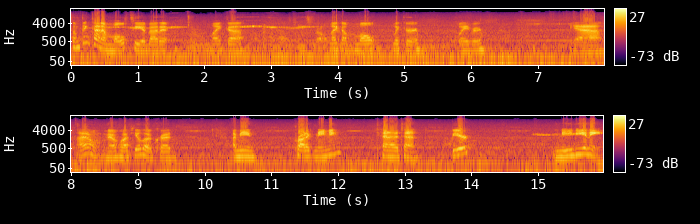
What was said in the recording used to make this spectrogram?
Something kind of malty about it. Like a Like a Maltese Falcon. like a malt liquor flavor. Yeah, I don't know how I feel about crud. I mean, product naming, 10 out of 10. Beer, maybe an 8.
